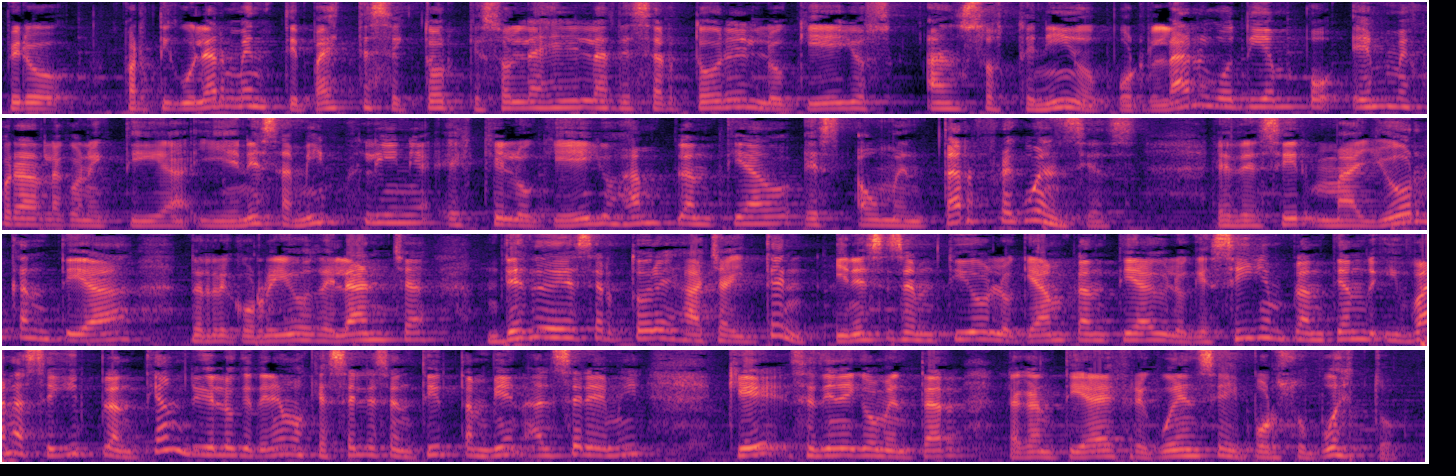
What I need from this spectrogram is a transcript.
pero particularmente para este sector que son las islas desertores, lo que ellos han sostenido por largo tiempo es mejorar la conectividad y en esa misma línea es que lo que ellos han planteado es aumentar frecuencias, es decir, mayor cantidad de recorridos de lancha desde desertores a Chaitén. Y en ese sentido lo que han planteado y lo que siguen planteando y van a seguir planteando y es lo que tenemos que hacerle sentir también al Ceremi que se tiene que aumentar la cantidad de frecuencias y por supuesto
